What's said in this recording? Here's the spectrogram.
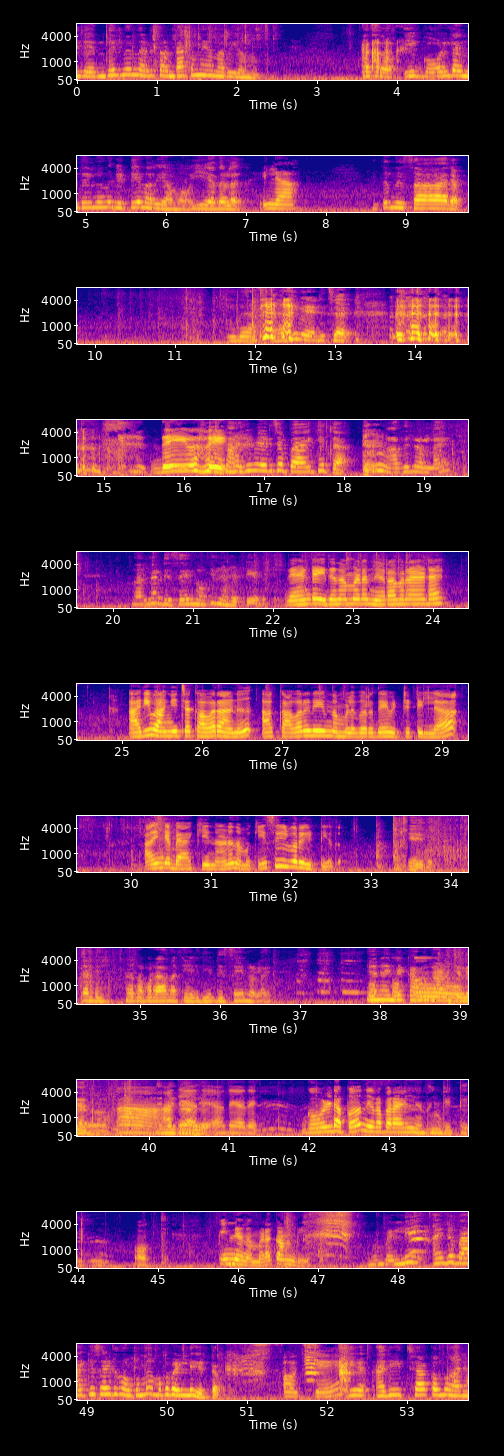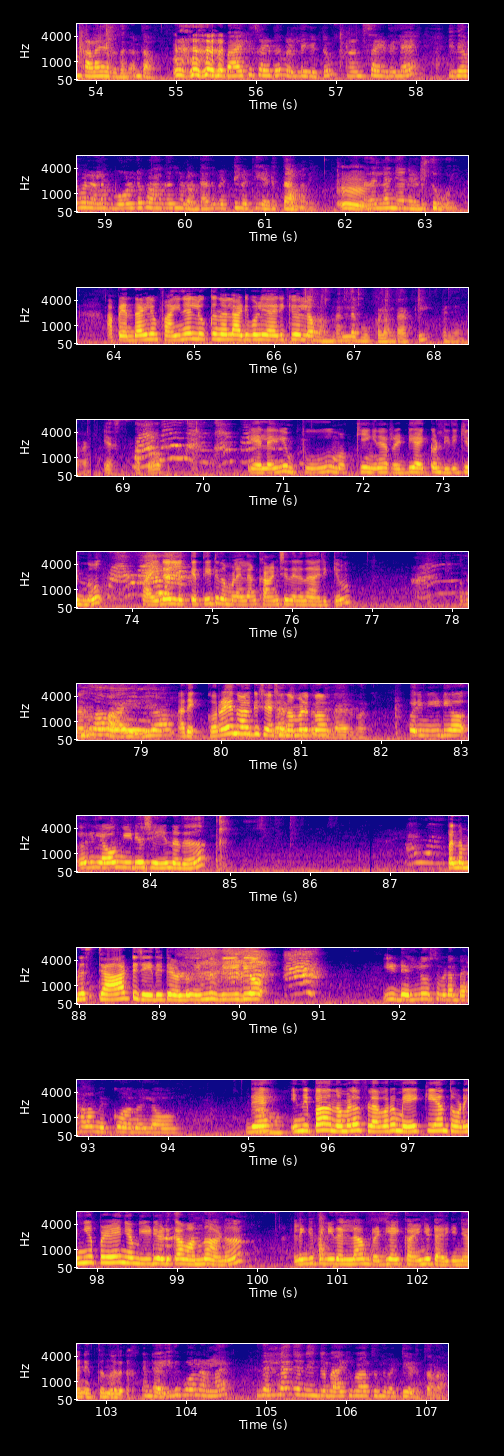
ഇത് എന്തിൽ നിന്ന് എടുത്ത് ഉണ്ടാക്കുന്നതെന്നറിയാമോ ഈ ഈ ഗോൾഡ് എന്തിൽ നിന്ന് കിട്ടിയെന്നറിയാമോ? ഈ എതൾ. ഇല്ല. ഇത് നിസാരം. ഇത് അരി മേടിച്ച ദൈവമേ. അരി മേടിച്ച പാക്കറ്റാ. അതിലുള്ള നല്ല ഡിസൈൻ നോക്കി ഞാൻ വെട്ടിയെടുത്തു. വേണ്ട ഇത് നമ്മുടെ നിറവറയുടെ അരി വാങ്ങിച്ച കവറാണ്. ആ കവറിനെയും നമ്മൾ വെറുതെ വിട്ടിട്ടില്ല. അതിന്റെ ബാക്കിൽ നിന്നാണ് നമുക്ക് ഈ സിൽവർ കിട്ടിയത്. കണ്ടേ നിറപറാന്നൊക്കെ എഴുതിയ ഡിസൈൻ ഉള്ള ഞാൻ അതിന്റെ കവർ കാണിച്ചില്ലായിരുന്നോ ആ അതെ അതെ അതെ അതെ. ഗോൾഡ് അപ്പൊ നിറപറയിൽ നിന്നും കിട്ടി. ഓക്കെ പിന്നെ നമ്മുടെ കമ്പി. വെള്ളി അതിന്റെ ബാക്ക് സൈഡ് നോക്കുമ്പോ നമുക്ക് വെള്ളി കിട്ടും. ഓക്കെ അരിച്ചാക്കൊന്നും ആരും കളയരുത് കണ്ടോ? ബാക്ക് സൈഡ് വെള്ളി കിട്ടും. ഫ്രണ്ട് സൈഡിലെ ഇതേപോലെയുള്ള ഗോൾഡ് ഭാഗങ്ങളുണ്ട്. അത് വെട്ടി വെട്ടി എടുത്താൽ മതി. അതെല്ലാം ഞാൻ എടുത്തു പോയി അപ്പൊ എന്തായാലും ഫൈനൽ ലുക്ക് നല്ല അടിപൊളിയായിരിക്കുമല്ലോ. ആയിരിക്കുമല്ലോ നല്ല പൂക്കളുണ്ടാക്കി യെസ് അപ്പോൾ ഇലയും പൂവും ഒക്കെ ഇങ്ങനെ റെഡി ആയിക്കൊണ്ടിരിക്കുന്നു. ഫൈനൽ ലുക്ക് എത്തിയിട്ട് നമ്മളെല്ലാം കാണിച്ചു തരുന്നതായിരിക്കും? അതെ കുറെ നാൾക്ക് ശേഷം നമ്മളിപ്പോ ഒരു വീഡിയോ ഒരു ലോങ് വീഡിയോ ചെയ്യുന്നത്. ഇപ്പൊ നമ്മൾ സ്റ്റാർട്ട് ചെയ്തിട്ടേ ഉള്ളൂ. ഇന്ന് വീഡിയോ ഈ ഡെല്ലൂസ് ഇവിടെ ബഹളം വെക്കുവാണല്ലോ. ദേ ഇന്നിപ്പോ നമ്മൾ ഫ്ലവർ മേക്ക് ചെയ്യാൻ തുടങ്ങിയപ്പോഴേ ഞാൻ വീഡിയോ എടുക്കാൻ വന്നതാണ്. അല്ലെങ്കിൽ പിന്നെ ഇതെല്ലാം റെഡി ആയി കഴിഞ്ഞിട്ടായിരിക്കും ഞാൻ എത്തുന്നത്. ഇതുപോലുള്ള ഇതെല്ലാം ഞാൻ എന്റെ ബാക്ക് ഭാഗത്ത് നിന്ന് വെട്ടിയെടുത്തതാ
